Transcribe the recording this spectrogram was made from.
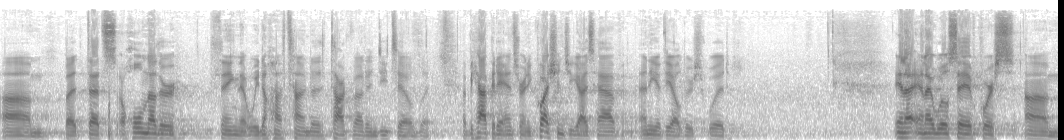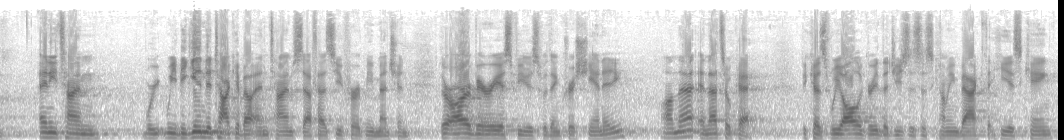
Um, but that's a whole other thing that we don't have time to talk about in detail. But I'd be happy to answer any questions you guys have, any of the elders would. And I, and I will say, of course, um, anytime we begin to talk about end time stuff, as you've heard me mention, there are various views within Christianity on that, and that's okay because we all agree that Jesus is coming back, that he is king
